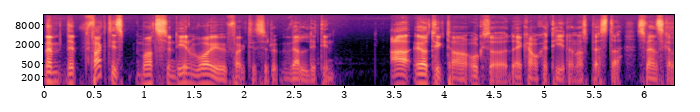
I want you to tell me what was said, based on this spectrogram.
men det, faktiskt, Mats Sundin var ju faktiskt väldigt Ja, jag tyckte han också, det är kanske tidernas bästa svenska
